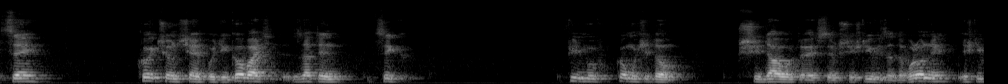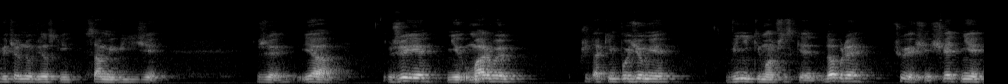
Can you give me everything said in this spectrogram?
C. Kończąc, chciałem podziękować za ten cykl filmów. Komu się to przydało, to jestem szczęśliwy, zadowolony. Jeśli wyciągną wnioski, sami widzicie, że ja żyję, nie umarłem przy takim poziomie. Wyniki mam wszystkie dobre, czuję się świetnie.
